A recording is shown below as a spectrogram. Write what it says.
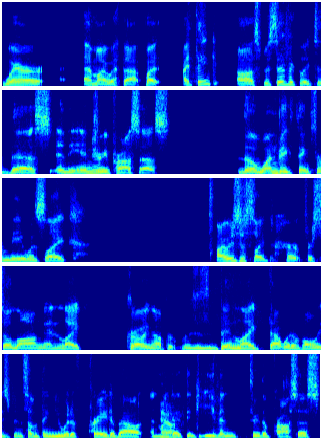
where am I with that? But I think uh, specifically to this in the injury process, the one big thing for me was like, I was just like hurt for so long and like growing up it was been like that would have always been something you would have prayed about and like yeah. i think even through the process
